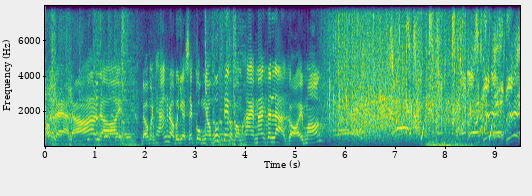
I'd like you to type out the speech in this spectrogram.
bóc ra. Đó rồi. Đội mình thắng rồi bây giờ sẽ cùng nhau bước tiếp vào vòng 2 mang tên là gọi món. Yeah, yeah.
